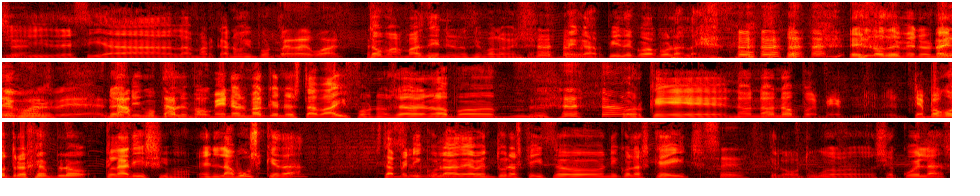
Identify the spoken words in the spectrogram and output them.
Y- Sí. Y, decía la marca, no me importa. Me da igual. Toma, más dinero encima de la mesa. Venga, pide Coca-Cola Light. es lo de menos, no hay, Oye, ningún, pues no hay ningún problema. tampoco- Menos mal que no estaba iPhone, o sea, no, por- porque... No, no, no, pues, eh, te pongo otro ejemplo clarísimo. En la búsqueda Esta película de aventuras que hizo Nicolas Cage, Sí. que luego tuvo secuelas.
